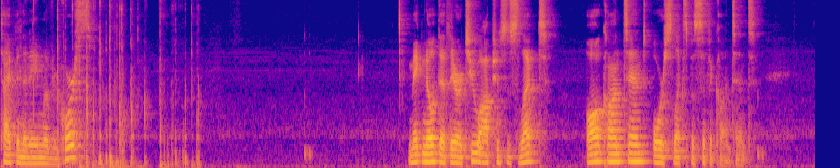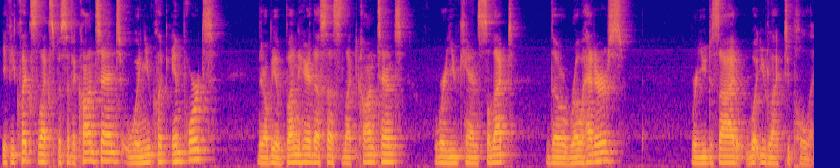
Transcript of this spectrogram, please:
type in the name of your course. Make note that there are two options to select, all content or select specific content. If you click select specific content, when you click import, there'll be a button here that says select content where you can select the row headers where you decide what you'd like to pull in.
